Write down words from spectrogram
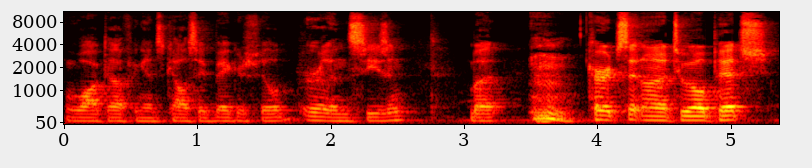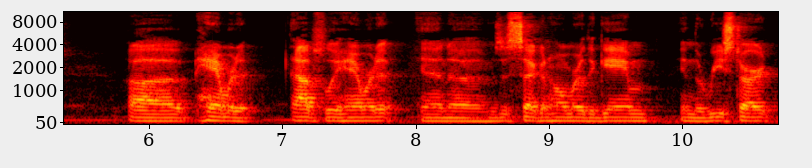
Walked off against Cal State Bakersfield early in the season, but Kurt sitting on a 2-0 pitch, uh, hammered it, absolutely hammered it, and uh, it was his second homer of the game in the restart.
